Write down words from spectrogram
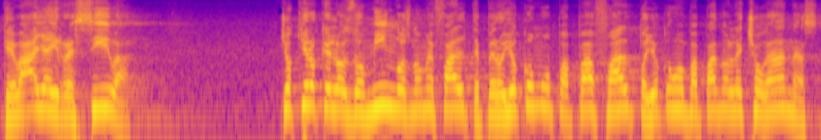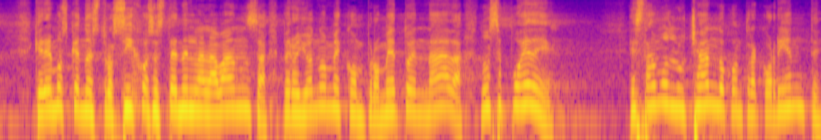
que vaya y reciba. Yo quiero que los domingos no me falte, pero yo como papá falto, yo como papá no le echo ganas. Queremos que nuestros hijos estén en la alabanza, pero yo no me comprometo en nada. No se puede. Estamos luchando contra corriente.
